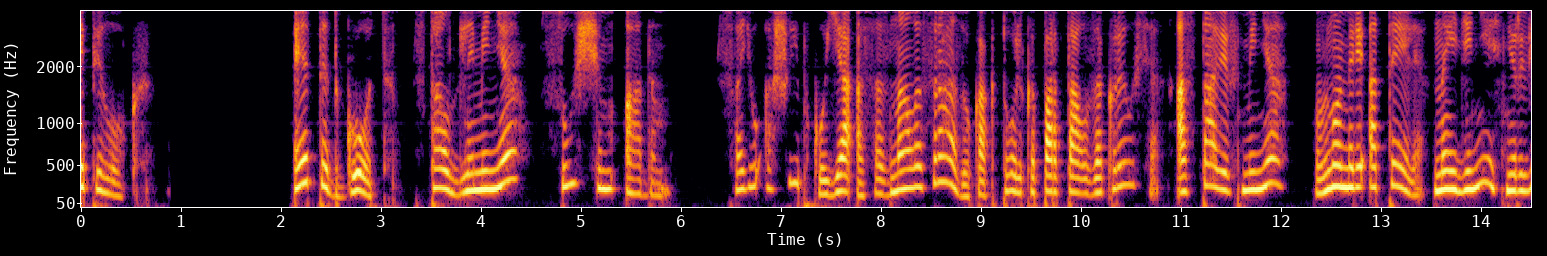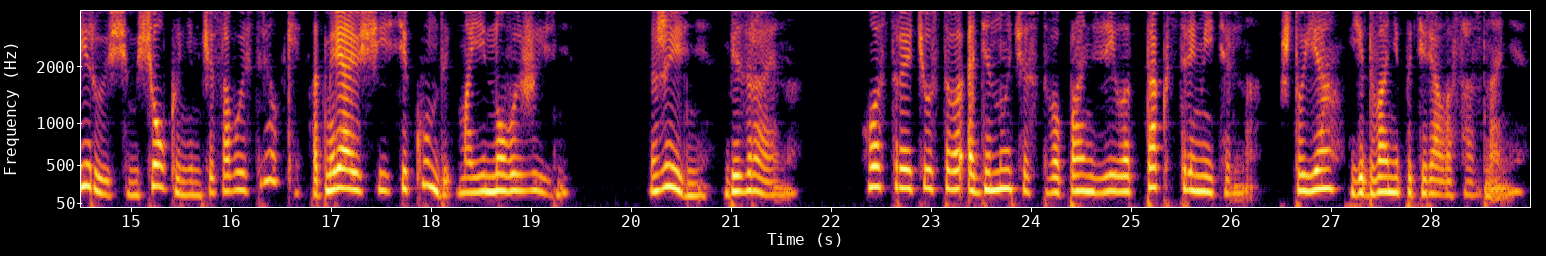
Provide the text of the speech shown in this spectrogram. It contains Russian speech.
Эпилог. Этот год стал для меня сущим адом. Свою ошибку я осознала сразу, как только портал закрылся, оставив меня в номере отеля наедине с нервирующим щелканием часовой стрелки, отмеряющей секунды моей новой жизни. Жизни без Райана. Острое чувство одиночества пронзило так стремительно, что я едва не потеряла сознание.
